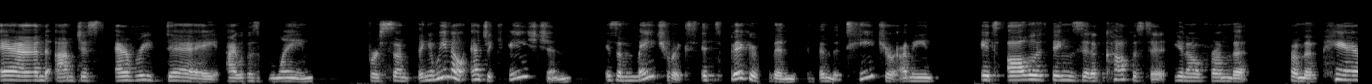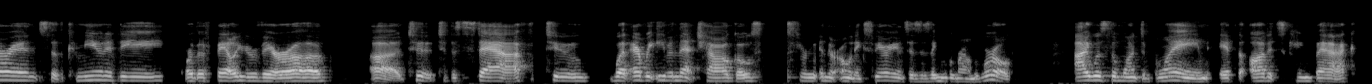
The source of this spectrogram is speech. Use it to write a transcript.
And I'm just every day I was blamed for something. And we know education is a matrix. It's bigger than than the teacher. I mean, it's all of the things that encompass it, you know, from the from the parents to the community or the failure thereof, uh, to to the staff, to whatever even that child goes through in their own experiences as they move around the world. I was the one to blame if the audits came back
